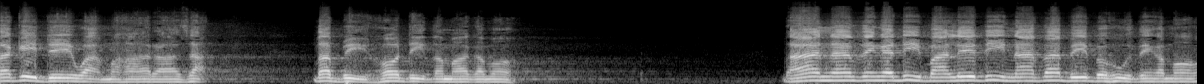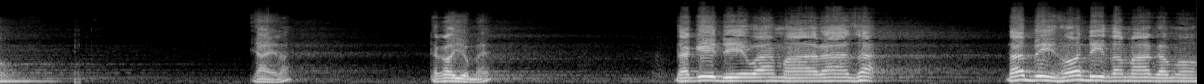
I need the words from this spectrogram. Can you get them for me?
တကိဒေဝမဟာရာဇသဗ္ဗိဟောတိသမာဂမောသာနံသင်္ကတိပါလေတိနာသဗ္ဗိဘဟုသင်္ကမောရရလားတကောက်ရွတ်မယ်တကိဒေဝမဟာရာဇသဗ္ဗိဟောတိသမာဂမော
